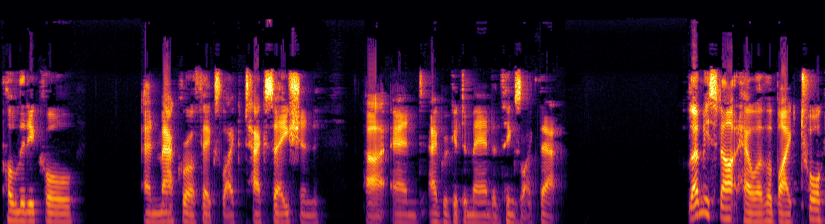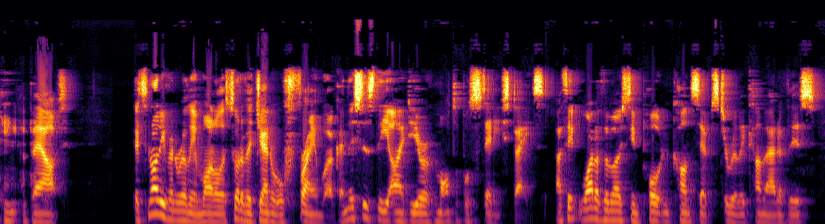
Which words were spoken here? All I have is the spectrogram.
political and macro effects like taxation uh, and aggregate demand and things like that. Let me start, however, by talking about it's not even really a model, it's sort of a general framework, and this is the idea of multiple steady states. I think one of the most important concepts to really come out of this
